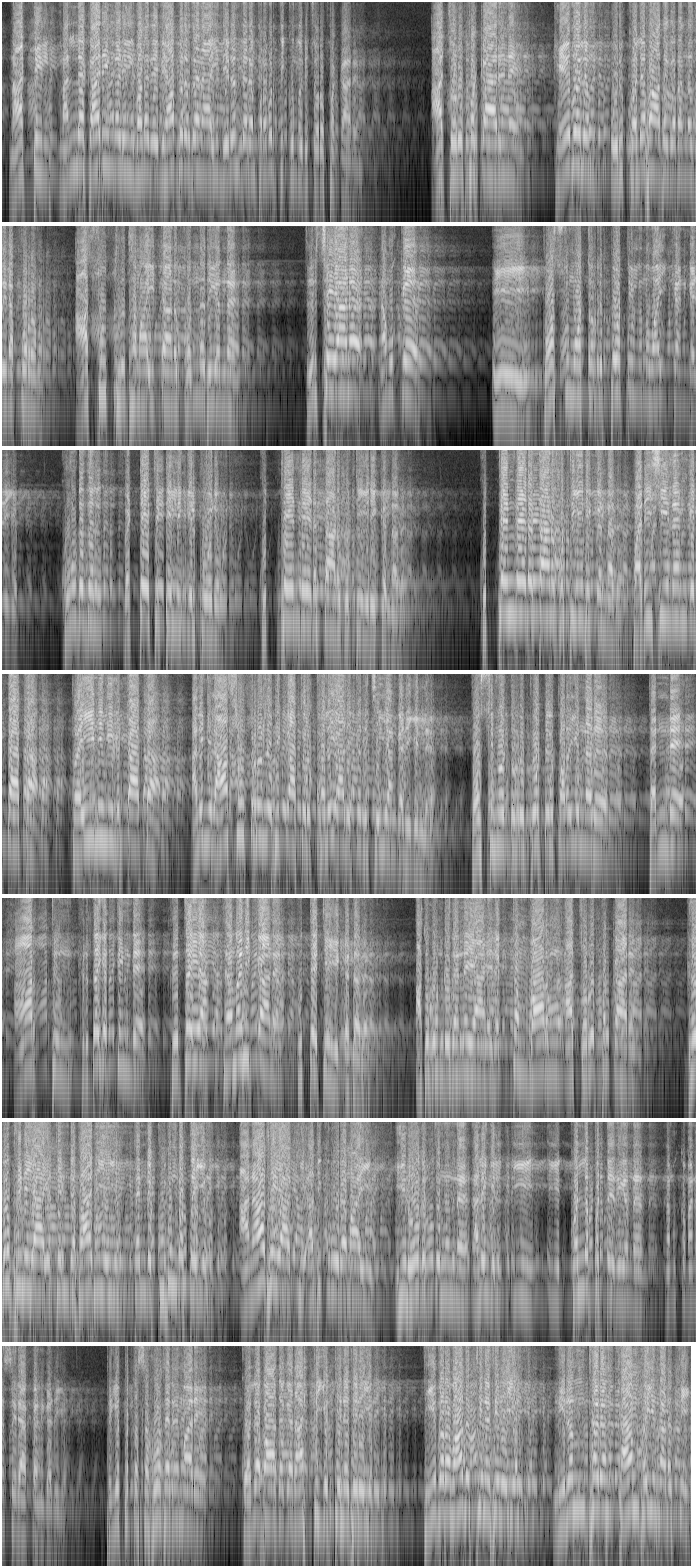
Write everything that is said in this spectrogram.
നാട്ടിൽ നല്ല കാര്യങ്ങളിൽ വളരെ വ്യാപൃതനായി നിരന്തരം പ്രവർത്തിക്കുന്ന ഒരു ചെറുപ്പക്കാരൻ. ആ ചെറുപ്പക്കാരനെ കേവലം ഒരു കൊലപാതകം എന്നതിലപ്പുറം ആസൂത്രിതമായിട്ടാണ് കൊന്നത് എന്ന് തീർച്ചയാണ് നമുക്ക് ഈ പോസ്റ്റ്മോർട്ടം റിപ്പോർട്ടിൽ നിന്ന് വായിക്കാൻ കഴിയും. കൂടുതൽ വെട്ടേറ്റിട്ടില്ലെങ്കിൽ പോലും കുത്തേണ്ടയിടത്താണ് കുത്തിയിരിക്കുന്നത്. കുത്തന്റെ അടുത്താണ് കുത്തിയിരിക്കുന്നത്. പരിശീലനം കിട്ടാത്ത ട്രെയിനിങ് കിട്ടാത്ത അല്ലെങ്കിൽ ആസൂത്രണം ലഭിക്കാത്ത ഒരു കൊലയാളിക്ക് അത് ചെയ്യാൻ കഴിയില്ല. പോസ്റ്റ്മോർട്ടം റിപ്പോർട്ടിൽ പറയുന്നത് തന്റെ ഹാർട്ട് ഹൃദയത്തിന്റെ ഹൃദയ ധമനിക്കാണ് കുത്തേറ്റിയിരിക്കുന്നത്. അതുകൊണ്ട് തന്നെയാണ് രക്തം വാർന്ന് ആ ചെറുപ്പക്കാരൻ ഗർഭിണിയായ തന്റെ ഭാര്യയെയും തന്റെ കുടുംബത്തെയും അനാഥയാക്കി അതിക്രൂരമായി ഈ ലോകത്ത് നിന്ന് അല്ലെങ്കിൽ ഈ കൊല്ലപ്പെട്ടത് എന്ന് നമുക്ക് മനസ്സിലാക്കാൻ കഴിയും. പ്രിയപ്പെട്ട സഹോദരന്മാരെ കൊലപാതക രാഷ്ട്രീയത്തിനെതിരെയും തീവ്രവാദത്തിനെതിരെയും നിരന്തരം ക്യാമ്പയിൻ നടത്തി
